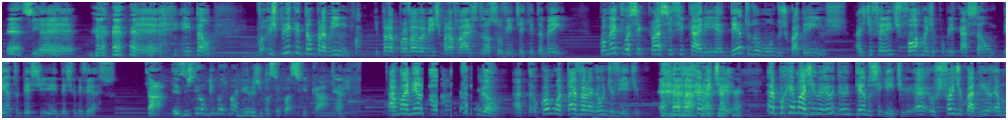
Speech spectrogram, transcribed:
É, sim. É, é, então, explica então para mim e para provavelmente para vários dos nossos ouvintes aqui também, como é que você classificaria dentro do mundo dos quadrinhos as diferentes formas de publicação dentro desse, desse universo? Tá, existem algumas maneiras de você classificar, né? A maneira Otávio Aragão, como Otávio Aragão divide. Exatamente. é porque imagino, eu, eu, entendo o seguinte: é, os fãs de quadrinhos, é,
